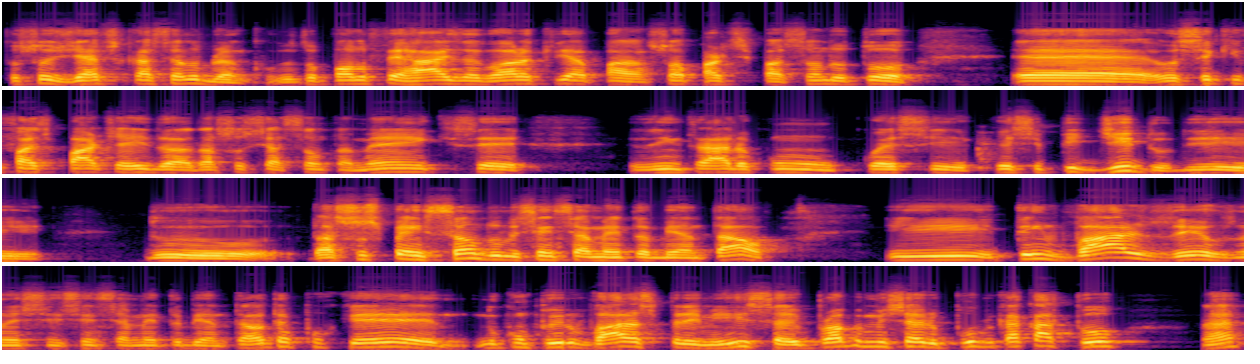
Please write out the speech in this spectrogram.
professor Jefferson Castelo Branco. Doutor Paulo Ferraz, agora queria a sua participação, doutor. É, você que faz parte aí da, da associação também, que você entraram com, com, esse, com esse pedido de, do, da suspensão do licenciamento ambiental, e tem vários erros nesse licenciamento ambiental, até porque não cumpriram várias premissas, e o próprio Ministério Público acatou, né?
